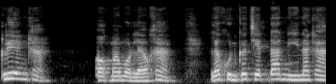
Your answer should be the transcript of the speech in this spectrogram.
เกลี้ยงค่ะ ออกมาหมดแล้วค่ะ แล้วคุณก็เช็ดด้านนี้นะคะ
